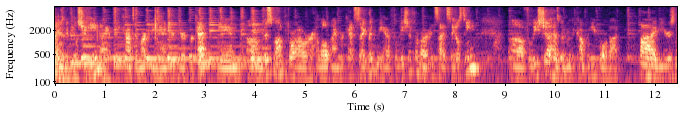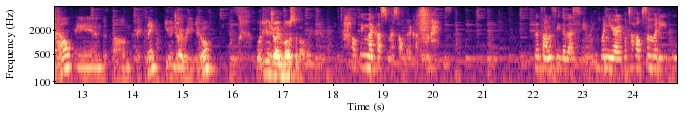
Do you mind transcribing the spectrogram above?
My name is Nabil Shaheen. I am the content marketing manager here at Burkett. And um, this month, for our Hello, I'm Burkett segment, we have Felicia from our inside sales team. Uh, Felicia has been with the company for about five years now, and um, I think you enjoy what you do. What do you enjoy most about what you do? helping my customers help their customers. That's honestly the best feeling when you're able to help somebody who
